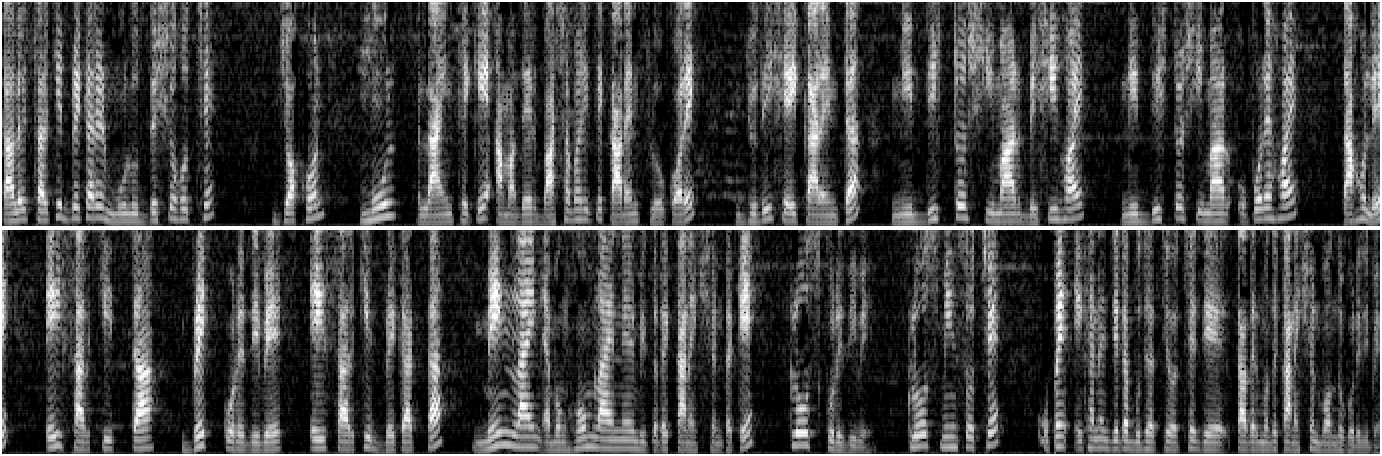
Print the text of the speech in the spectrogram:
তাহলে সার্কিট ব্রেকারের মূল উদ্দেশ্য হচ্ছে যখন মূল লাইন থেকে আমাদের বাসাবাড়িতে কারেন্ট ফ্লো করে। যদি সেই কারেন্টটা নির্দিষ্ট সীমার বেশি হয়, নির্দিষ্ট সীমার উপরে হয়, তাহলে এই সার্কিটটা ব্রেক করে দিবে। এই সার্কিট ব্রেকারটা মেইন লাইন এবং হোম লাইনের ভিতরে কানেকশনটাকে ক্লোজ করে দিবে। ক্লোজ মিন্স হচ্ছে ওপেন এখানে যেটা বোঝাচ্ছে হচ্ছে যে তাদের মধ্যে কানেকশন বন্ধ করে দিবে।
